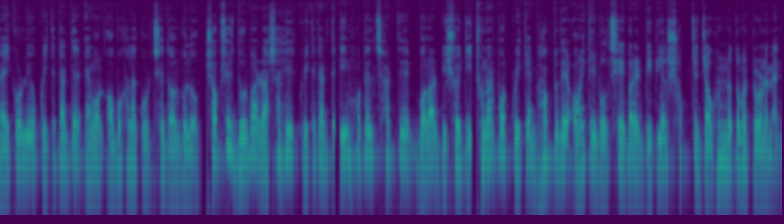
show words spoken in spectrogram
ব্যয় করলেও ক্রিকেটারদের এমন অবহেলা করছে দলগুলো। সবশেষ দুর্বার রাজশাহীর ক্রিকেটারদের টিম হোটেল ছাড়তে বলার বিষয়টি শোনার পর ক্রিকেট ভক্তদের অনেকেই বলছে এবারের বিপিএল সবচেয়ে জঘন্যতম টুর্নামেন্ট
